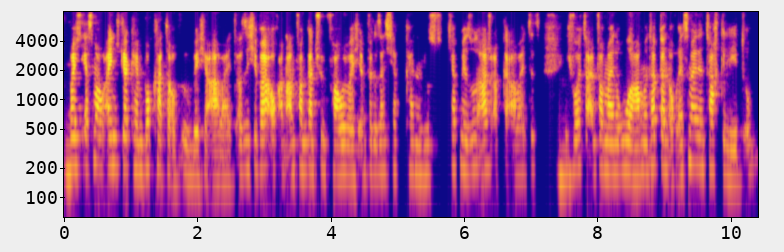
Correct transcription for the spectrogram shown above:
weil ich erstmal auch eigentlich gar keinen Bock hatte auf irgendwelche Arbeit. Also ich war auch am Anfang ganz schön faul, weil ich einfach gesagt, ich habe keine Lust. Ich habe mir so einen Arsch abgearbeitet. Mhm. Ich wollte einfach meine Ruhe haben und habe dann auch erstmal in den Tag gelebt. Und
